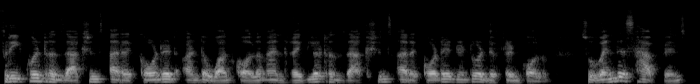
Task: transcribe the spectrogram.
frequent transactions are recorded under one column and regular transactions are recorded into a different column. So when this happens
